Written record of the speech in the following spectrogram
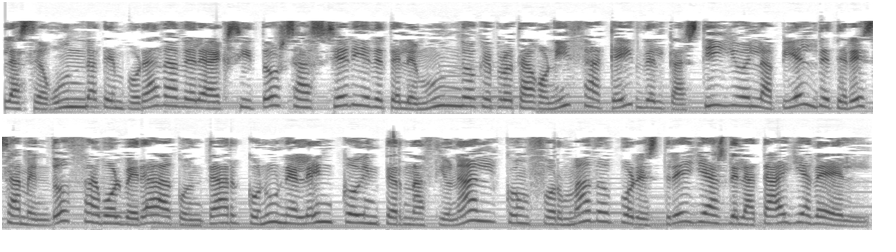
La segunda temporada de la exitosa serie de Telemundo que protagoniza Kate del Castillo en la piel de Teresa Mendoza volverá a contar con un elenco internacional conformado por estrellas de la talla de él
